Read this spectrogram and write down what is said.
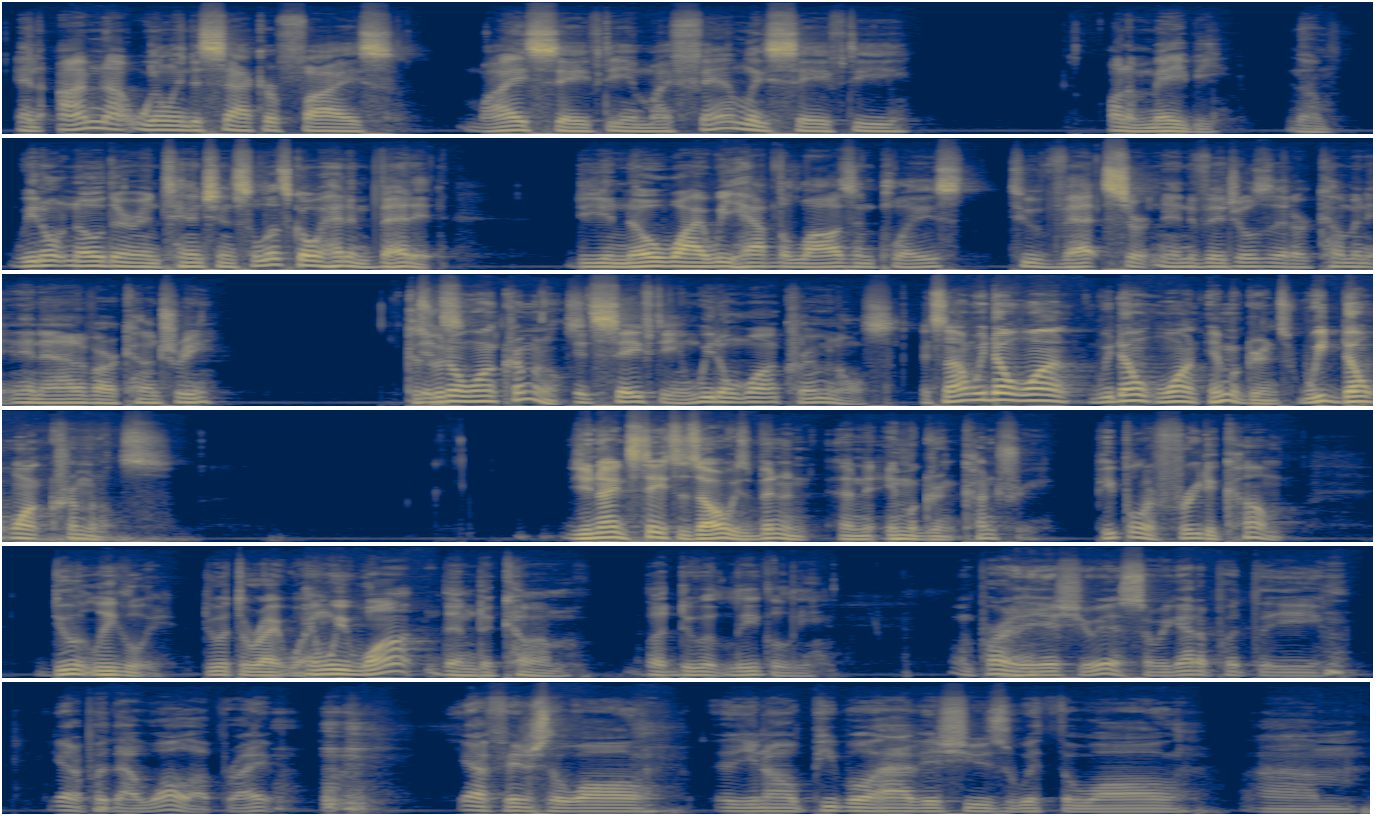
and I'm not willing to sacrifice my safety and my family's safety on a maybe. No. We don't know their intentions, so let's go ahead and vet it. Do you know why we have the laws in place to vet certain individuals that are coming in and out of our country? Because we don't want criminals. It's safety, and we don't want criminals. It's not we don't want we don't want immigrants. We don't want criminals. The United States has always been an, an immigrant country. People are free to come. Do it legally. Do it the right way. And we want them to come, but do it legally. Well, part of the issue is so we got to put the you got to put that wall up, right? You got to finish the wall. Uh, You know, people have issues with the wall. Um,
